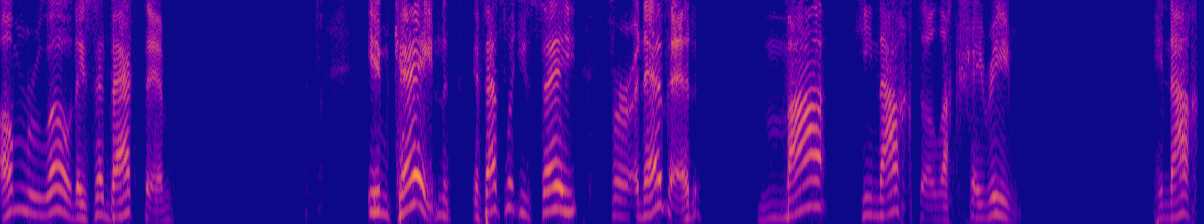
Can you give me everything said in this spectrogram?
Amrulo, they said back to him, Im Kain, if that's what you say for an Eved, ma hinachta laksherim. Hinach,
